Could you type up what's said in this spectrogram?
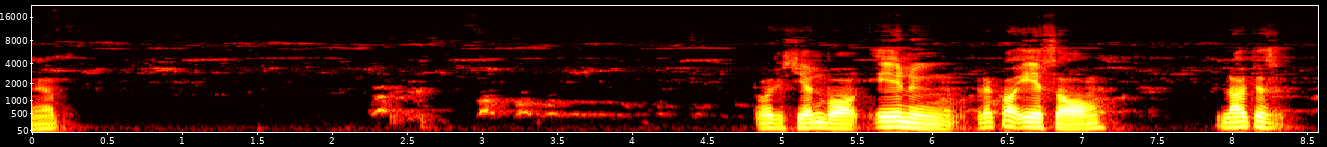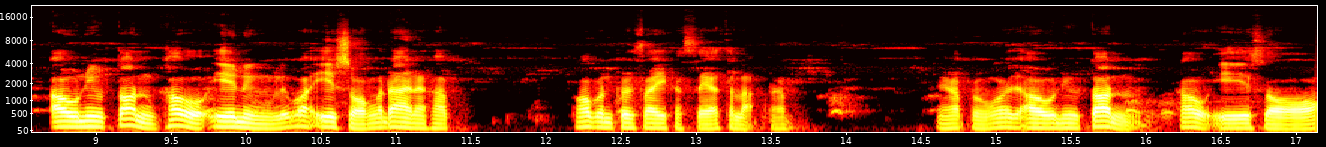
นะครับเราจะเขียนบอก A หนึ่งแล้วก็ A สองเราจะเอานิวตันเข้า A หนึ่งหรือว่า A สองก็ได้นะครับ เพราะมันเป็นไฟกระแสสลับนะครับ นะครับผมก็จะเอานิวตันเข้า A สอง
